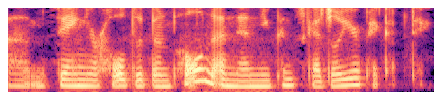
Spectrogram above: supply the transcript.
um, saying your holds have been pulled, and then you can schedule your pickup date.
